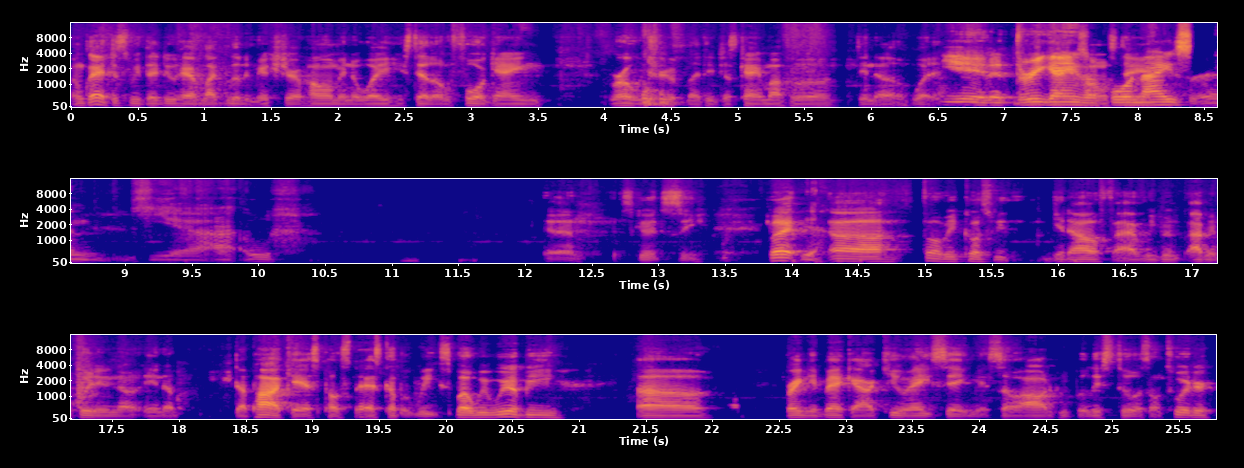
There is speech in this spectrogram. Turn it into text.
I'm glad this week they do have like a little mixture of home and away instead of a four game road trip like they just came off of. You know what? Yeah, the three games on four stand. nights, and yeah, I, yeah, it's good to see. But yeah. uh before we, of course, we get off, I, we've been I've been putting in a, in a the podcast post the last couple of weeks, but we will be uh bringing back our Q and A segment. So all the people listen to us on Twitter,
